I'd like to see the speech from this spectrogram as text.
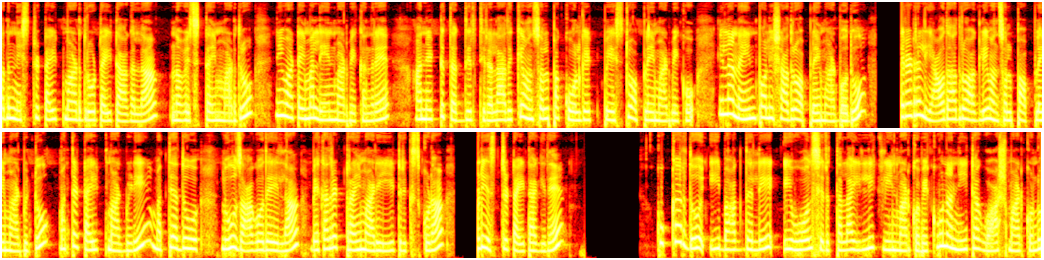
ಅದನ್ನ ಎಷ್ಟು ಟೈಟ್ ಮಾಡಿದ್ರೂ ಟೈಟ್ ಆಗಲ್ಲ. ನಾವು ಎಷ್ಟು ಟೈಮ್ ಮಾಡಿದ್ರೂ ನೀವು ಆ ಟೈಮಲ್ಲಿ ಏನು ಮಾಡಬೇಕಂದ್ರೆ ಆ ನೆಟ್ ತೆಗ್ದಿರ್ತೀರಲ್ಲ, ಅದಕ್ಕೆ ಒಂದು ಸ್ವಲ್ಪ ಕೋಲ್ಗೇಟ್ ಪೇಸ್ಟು ಅಪ್ಲೈ ಮಾಡಬೇಕು. ಇಲ್ಲ ನೈನ್ ಪಾಲಿಶ್ ಆದರೂ ಅಪ್ಲೈ ಮಾಡ್ಬೋದು. ಎರಡರಲ್ಲಿ ಯಾವುದಾದ್ರೂ ಆಗಲಿ ಒಂದು ಸ್ವಲ್ಪ ಅಪ್ಲೈ ಮಾಡಿಬಿಟ್ಟು ಮತ್ತೆ ಟೈಟ್ ಮಾಡಿಬಿಡಿ. ಮತ್ತೆ ಅದು ಲೂಸ್ ಆಗೋದೇ ಇಲ್ಲ. ಬೇಕಾದರೆ ಟ್ರೈ ಮಾಡಿ ಈ ಟ್ರಿಕ್ಸ್ ಕೂಡ. ನೋಡಿ ಎಷ್ಟು ಟೈಟ್ ಆಗಿದೆ. ಕುಕ್ಕರ್ದು ಈ ಭಾಗದಲ್ಲಿ ಈ ಹೋಲ್ಸ್ ಇರುತ್ತಲ್ಲ, ಇಲ್ಲಿ ಕ್ಲೀನ್ ಮಾಡ್ಕೋಬೇಕು. ನಾನು ನೀಟಾಗಿ ವಾಶ್ ಮಾಡಿಕೊಂಡು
